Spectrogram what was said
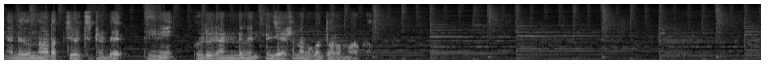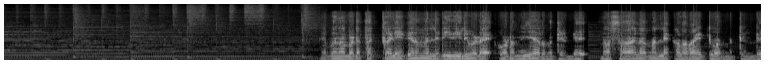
ഞാനിതൊന്ന് അടച്ചു വെച്ചിട്ടുണ്ട്. ഇനി ഒരു രണ്ട് മിനിറ്റിന് ശേഷം നമുക്കൊന്ന് തുറന്നു നോക്കാം. ഇപ്പൊ നമ്മുടെ തക്കാളിയൊക്കെ നല്ല രീതിയിൽ ഇവിടെ ഉടഞ്ഞു ചേർന്നിട്ടുണ്ട്. മസാല നല്ല കളറായിട്ട് വന്നിട്ടുണ്ട്.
